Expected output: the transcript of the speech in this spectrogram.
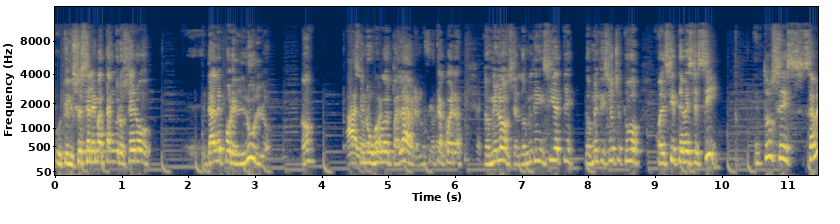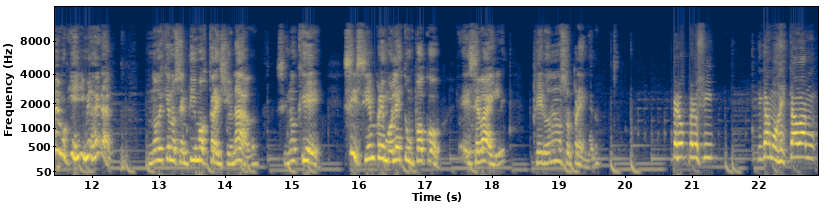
utilizó ese lema tan grosero, eh, dale por el nulo, ¿no? Ah, Haciendo un juego de palabras, no sé si te acuerdas. 2011, el 2017, 2018 estuvo con el siete veces sí. Entonces, sabemos que es Jimmy General. No es que nos sentimos traicionados, sino que sí, siempre molesta un poco ese baile, pero no nos sorprende, ¿no? Pero, pero sí, digamos, estaban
